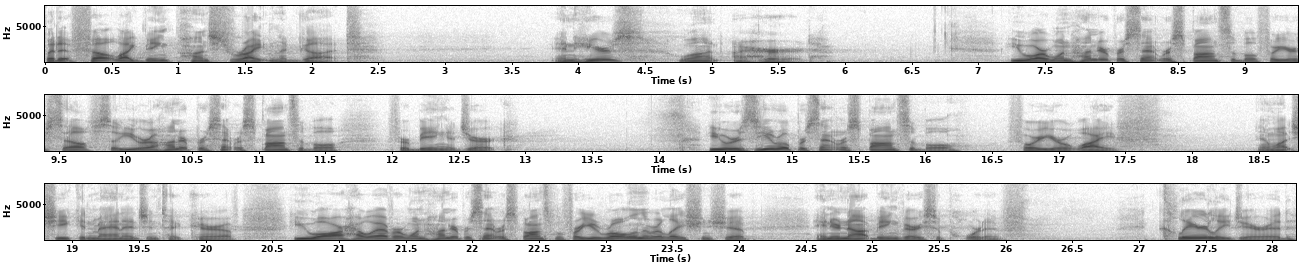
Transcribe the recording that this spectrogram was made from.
but it felt like being punched right in the gut. And here's what I heard You are 100% responsible for yourself, so you are 100% responsible for being a jerk. You are 0% responsible for your wife and what she can manage and take care of. You are, however, 100% responsible for your role in the relationship, and you're not being very supportive. Clearly, Jared,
